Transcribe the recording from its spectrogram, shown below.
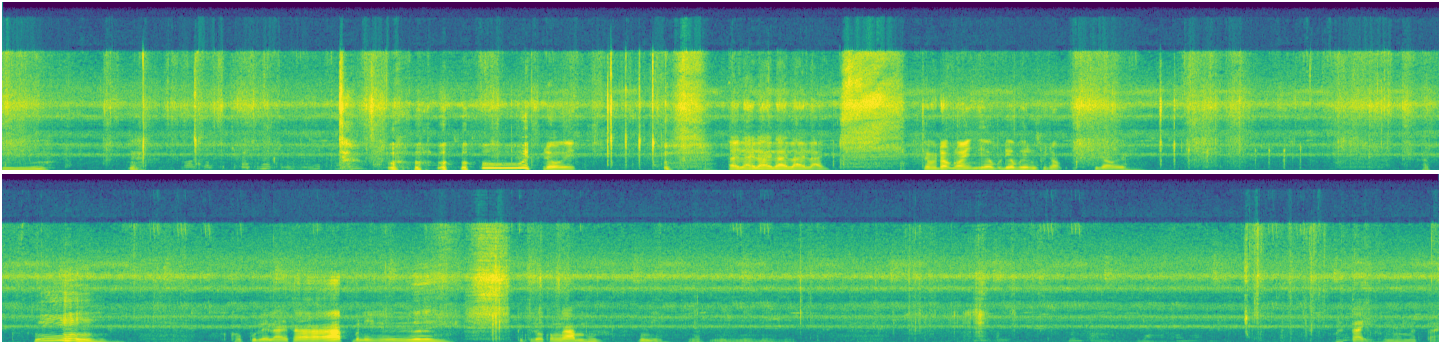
อู้บ่ฉันจะไปที่นี่กินเฮ็ดอุ้ยพี่น้อ งเลยหลายหลายหลายหลายหลายหลายจะมาดอกหน่อยเดี๋ยวเดี๋ยวเพิ่อนพี่น้องพี่น้องเลยครับนี่ขอบคุณหลาย ๆ ครับวันนี้เฮ้ยพี่ตลกงามนี่นี่นี่นี่นี่มาไต่คุณว่ามาไต่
